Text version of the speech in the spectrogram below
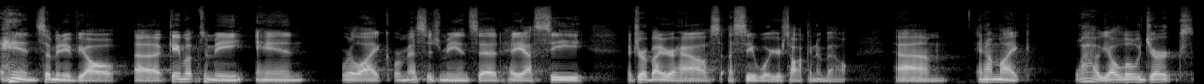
And so many of y'all uh, came up to me and were like, or messaged me and said, "Hey, I see." I drove by your house. I see what you're talking about. Um, and I'm like, wow, y'all little jerks.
